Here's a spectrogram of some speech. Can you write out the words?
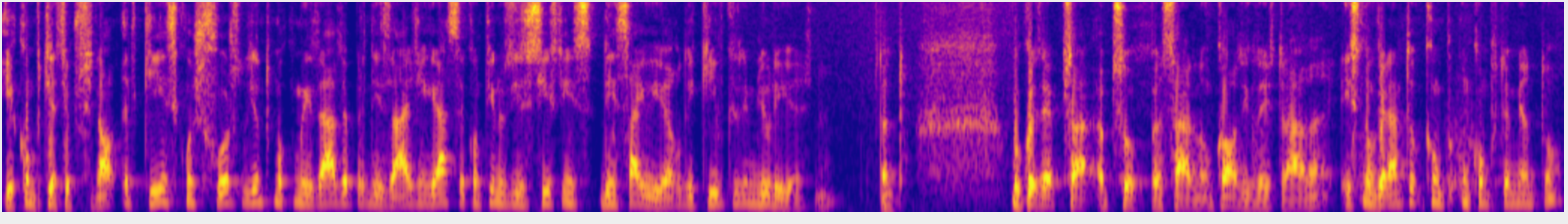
e a competência profissional adquirem-se com esforço dentro de uma comunidade de aprendizagem graças a contínuos exercícios de ensaio e erro, de equívocos e melhorias. Né? Portanto, uma coisa é a pessoa passar num código da estrada, isso não garante um comportamento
